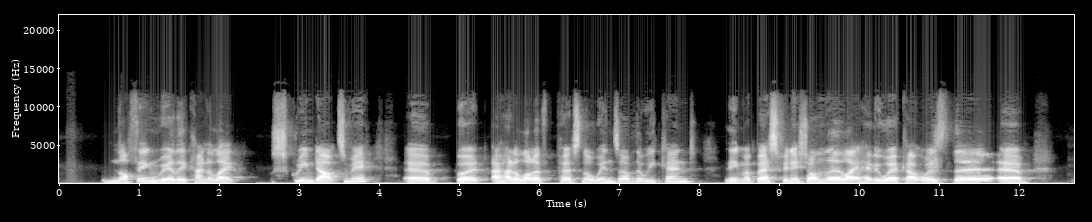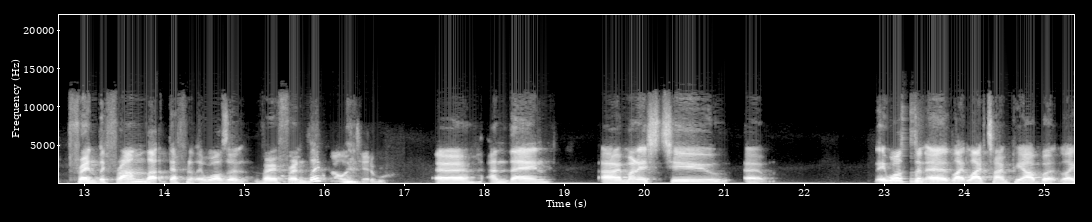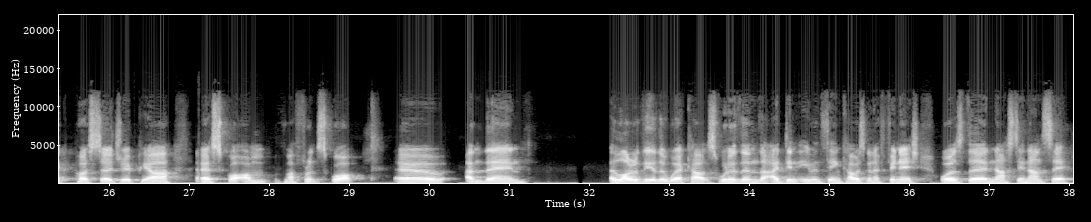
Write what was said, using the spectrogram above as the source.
nothing really kind of like screamed out to me. Uh, but I had a lot of personal wins over the weekend. I think my best finish on the like heavy workout was the um, friendly Fran. That definitely wasn't very friendly. That was terrible. Uh, and then I managed to. Um, it wasn't a like lifetime PR, but like post surgery PR uh, squat on my front squat, uh, and then a lot of the other workouts. One of them that I didn't even think I was going to finish was the Nasty Nancy.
